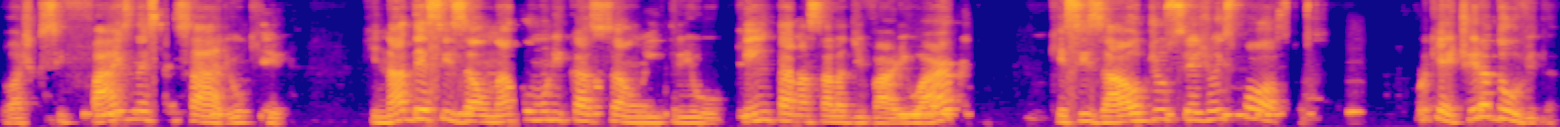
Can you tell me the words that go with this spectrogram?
Eu acho que se faz necessário o quê? Que na decisão, na comunicação entre o quem está na sala de VAR e o árbitro, que esses áudios sejam expostos. Porque tira dúvida.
